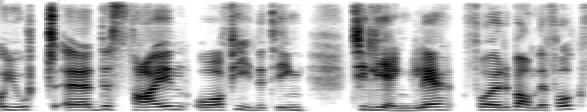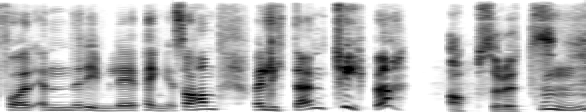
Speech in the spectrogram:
og gjort eh, design og fine ting tilgjengelig for vanlige folk for en rimelig penge. Så han var litt av en type. Absolutt. Mm.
